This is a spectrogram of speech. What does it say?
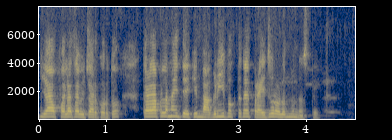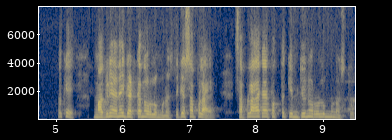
या फलाचा विचार करतो. त्यावेळेला आपल्याला माहिती आहे की मागणी ही फक्त काही प्राईजवर अवलंबून नसते. ओके मागणी अनेक घटकांवर अवलंबून असते. की सप्लाय सप्लाय हा काय फक्त किमतीवर अवलंबून असतो.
